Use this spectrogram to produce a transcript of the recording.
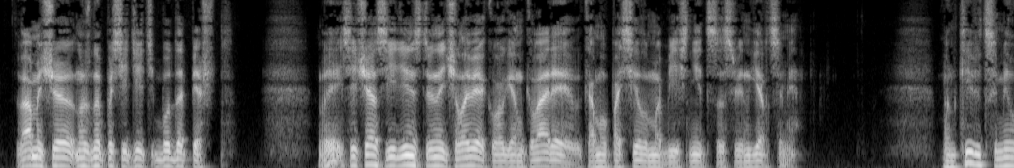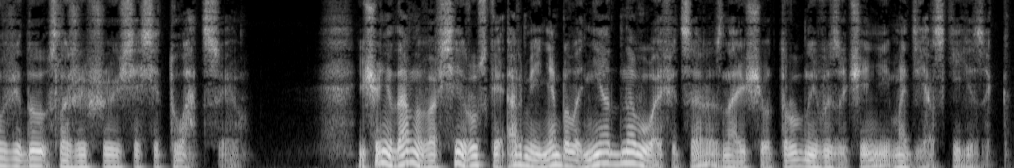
— Вам еще нужно посетить Будапешт. Вы сейчас единственный человек в Огенкваре, кому по силам объясниться с венгерцами. Манкевич имел в виду сложившуюся ситуацию. Еще недавно во всей русской армии не было ни одного офицера, знающего трудный в изучении мадьярский язык.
